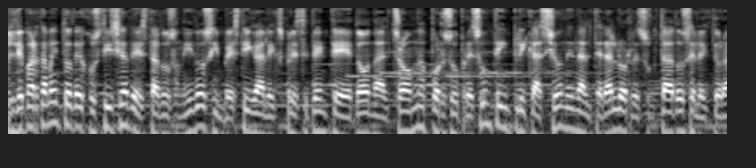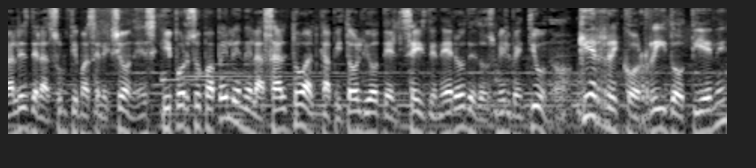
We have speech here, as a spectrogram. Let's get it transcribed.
El Departamento de Justicia de Estados Unidos investiga al expresidente Donald Trump por su presunta implicación en alterar los resultados electorales de las últimas elecciones y por su papel en el asalto al Capitolio del 6 de enero de 2021. ¿Qué recorrido tiene?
